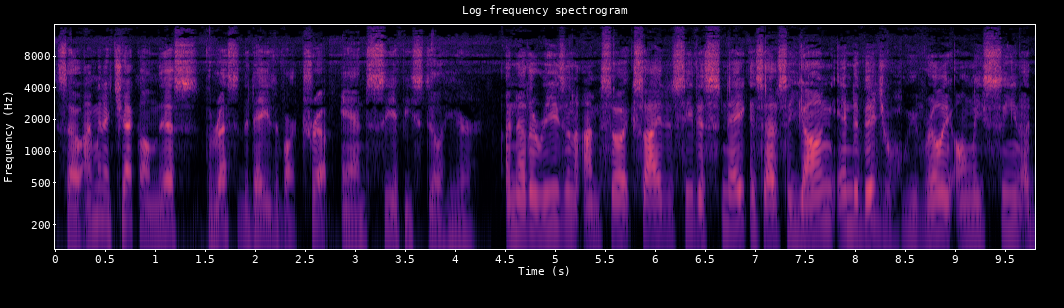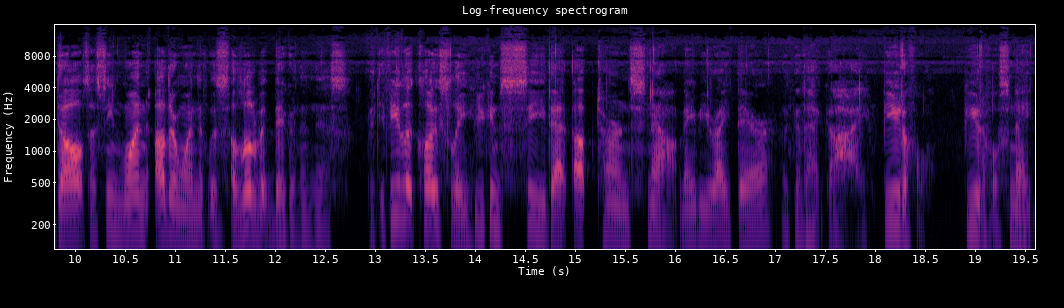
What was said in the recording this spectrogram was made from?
So I'm going to check on this the rest of the days of our trip and see if he's still here. Another reason I'm so excited to see this snake is that it's a young individual. We've really only seen adults. I've seen one other one that was a little bit bigger than this. But if you look closely, you can see that upturned snout, maybe right there. Look at that guy. Beautiful, beautiful snake.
